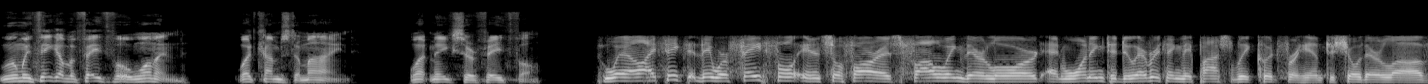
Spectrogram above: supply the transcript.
when we think of a faithful woman, what comes to mind? What makes her faithful? Well, I think that they were faithful insofar as following their Lord and wanting to do everything they possibly could for Him to show their love,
